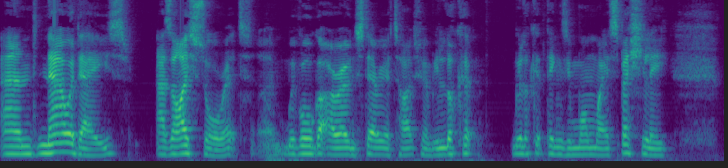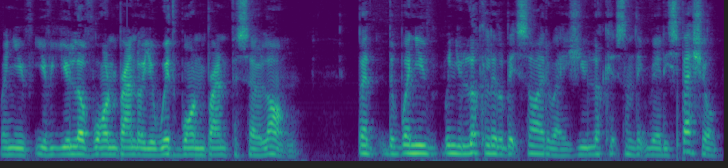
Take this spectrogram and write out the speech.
And nowadays, as I saw it, um, we've all got our own stereotypes when we look at we look at things in one way, especially when you you you love one brand or you're with one brand for so long. But the, when you when you look a little bit sideways, you look at something really special.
